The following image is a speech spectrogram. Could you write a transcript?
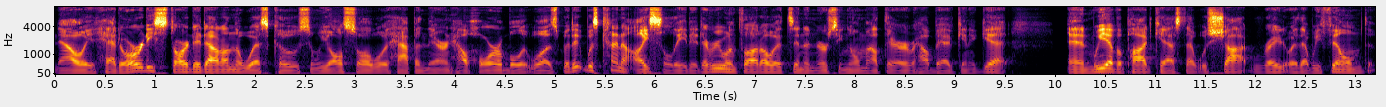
Now, it had already started out on the West Coast, and we all saw what happened there and how horrible it was, but it was kind of isolated. Everyone thought, oh, it's in a nursing home out there. How bad can it get? And we have a podcast that was shot right, or that we filmed,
